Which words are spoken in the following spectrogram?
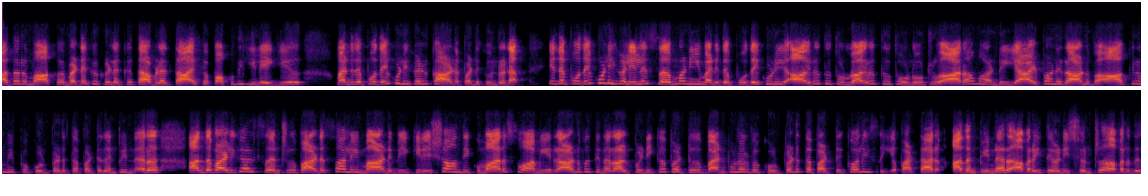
ஆதாரமாக வடக்கு கிழக்கு தமிழர் தாயக பகுதியிலேயே மனித புதைக்குழிகள் காணப்படுகின்றன. இந்த புதைக்குழிகளில் செம்மணி மனித புதைக்குழி ஆயிரத்தி தொள்ளாயிரத்து தொன்னூற்று ஆறாம் ஆண்டு யாழ்ப்பாண ராணுவ ஆக்கிரமிப்புக்கு உட்படுத்தப்பட்டதன் பின்னர் அந்த வழியால் சென்று பாடசாலை மாணவி கிரிஷாந்தி குமாரசுவாமி ராணுவத்தினரால் பிடிக்கப்பட்டு வன்புணர்வுக்கு உட்படுத்தப்பட்டு கொலை செய்யப்பட்டார். அதன் பின்னர் அவரை தேடி சென்று அவரது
